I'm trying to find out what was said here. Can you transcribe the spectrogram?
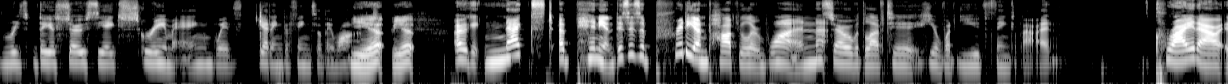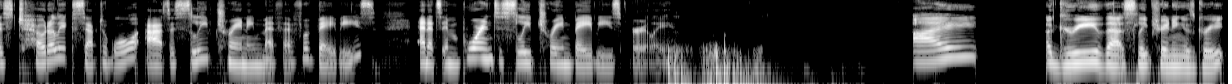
re- they associate screaming with getting the things that they want Yep, yep. Okay next opinion this is a pretty unpopular one so i would love to hear what you think about it cry it out is totally acceptable as a sleep training method for babies and it's important to sleep train babies early I agree that sleep training is great.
